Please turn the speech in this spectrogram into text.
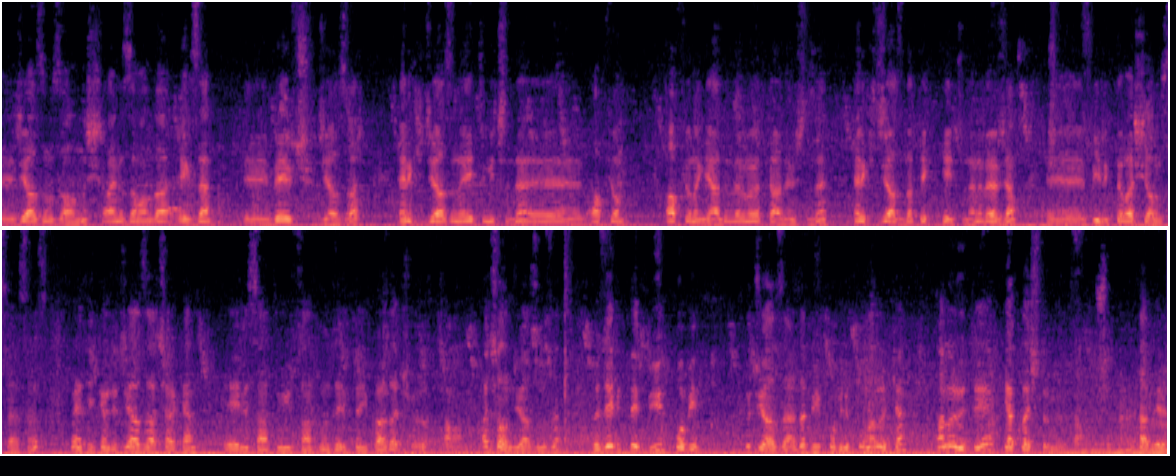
e, cihazımızı almış. Aynı zamanda Exen e, V3 cihaz var. Her iki cihazın eğitimi için de e, Afyon Afyon'a geldim ve Mehmet kardeşimize her iki cihazın da teknik eğitimlerini vereceğim. E, birlikte başlayalım isterseniz. Evet, ilk önce cihazı açarken 50 santim, 100 santim özellikle yukarıda açıyoruz. Tamam. Açalım cihazımızı. Özellikle büyük bobin bu cihazlarda büyük bobini kullanırken ana üniteye yaklaştırmıyoruz. Şekilde. Tabii evet.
